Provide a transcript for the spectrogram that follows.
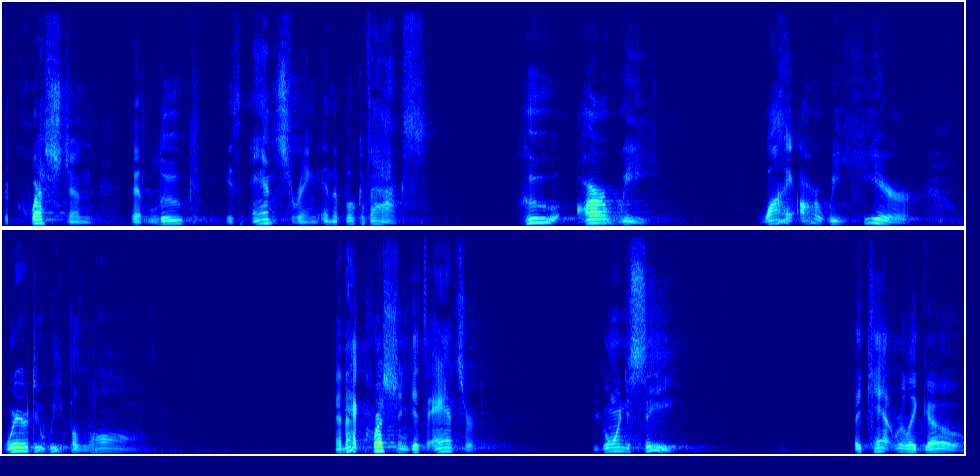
the question that Luke is answering in the book of Acts. Who are we? Why are we here? Where do we belong? And that question gets answered. You're going to see they can't really go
